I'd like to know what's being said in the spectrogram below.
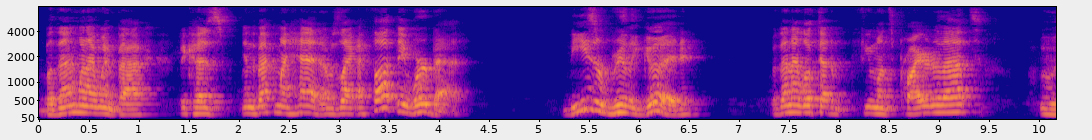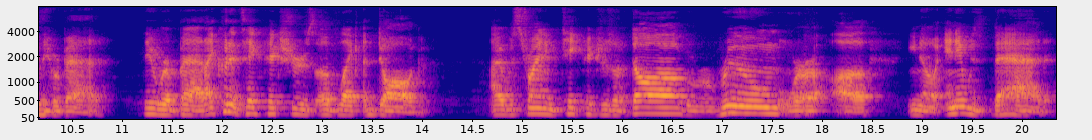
But then when I went back, because in the back of my head, I was like, I thought they were bad. These are really good. But then I looked at a few months prior to that. Ooh, they were bad. They were bad. I couldn't take pictures of like a dog. I was trying to take pictures of a dog or a room or a, you know, and it was bad.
